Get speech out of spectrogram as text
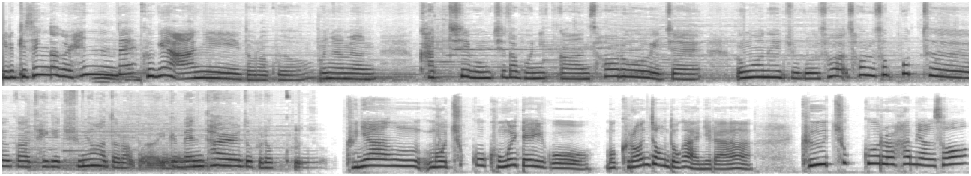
이렇게 생각을 했는데 그게 아니더라고요. 왜냐면 같이 뭉치다 보니까 서로 이제 응원해주고 서, 서로 서포트가 되게 중요하더라고요. 이게 멘탈도 그렇고. 그냥 뭐 축구 공을 때리고 뭐 그런 정도가 아니라 그 축구를 하면서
